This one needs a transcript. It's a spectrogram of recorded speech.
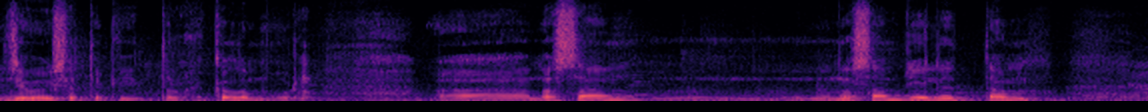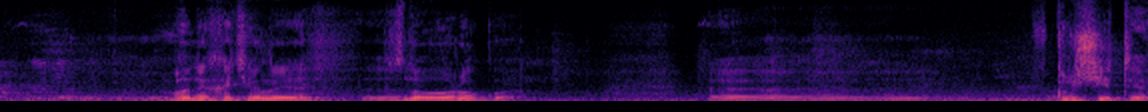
з'явився такий трохи каламбур. А на сам, на сам ділі там вони хотіли з Нового року включити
